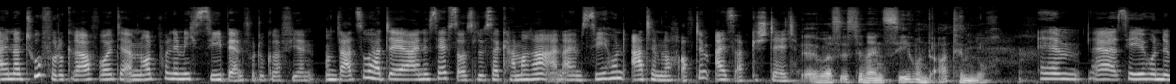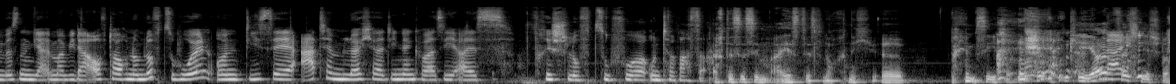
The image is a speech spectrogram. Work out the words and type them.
Ein Naturfotograf wollte am Nordpol nämlich Seebären fotografieren und dazu hatte er eine Selbstauslöserkamera an einem Seehund-Atemloch auf dem Eis abgestellt. Äh, was ist denn ein Seehund-Atemloch? Ähm, ja, Seehunde müssen ja immer wieder auftauchen, um Luft zu holen und diese Atemlöcher dienen quasi als Frischluftzufuhr unter Wasser. Ach, das ist im Eis das Loch, nicht äh, beim Seehund. Okay, ja, verstehe schon.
